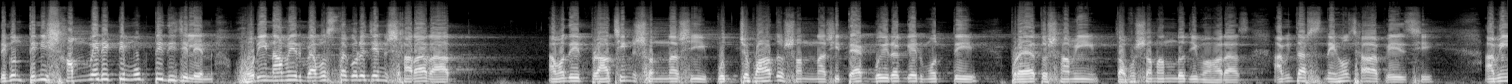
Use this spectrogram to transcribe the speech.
দেখুন, তিনি সাম্যের একটি মুক্তি দিয়েছিলেন, হরিনামের ব্যবস্থা করেছেন সারা রাত। আমাদের প্রাচীন সন্ন্যাসী, পূজ্যপাদ সন্ন্যাসী, ত্যাগ বৈরাগ্যের মধ্যে প্রয়াত স্বামী তপসানন্দজি মহারাজ, আমি তার স্নেহ ছাড়া পেয়েছি। আমি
